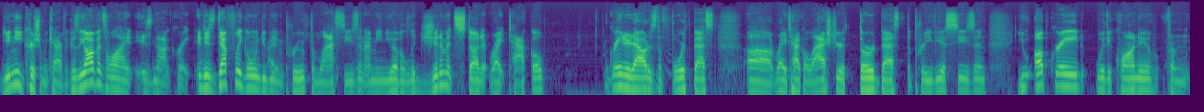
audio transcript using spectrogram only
you need Christian McCaffrey because the offensive line is not great. It is definitely going to be improved from last season. I mean, you have a legitimate stud at right tackle graded out as the fourth best uh, right tackle last year, third best the previous season. You upgrade with Ekwonu from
